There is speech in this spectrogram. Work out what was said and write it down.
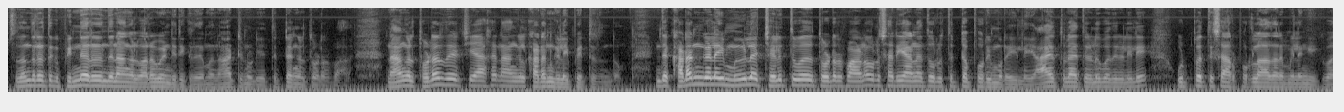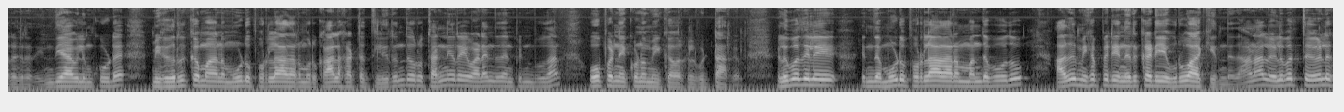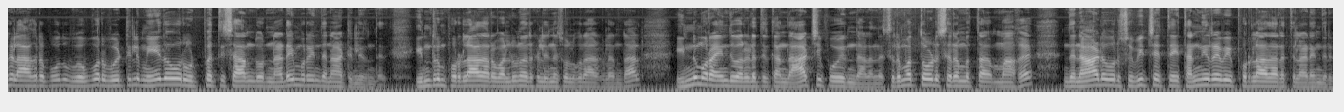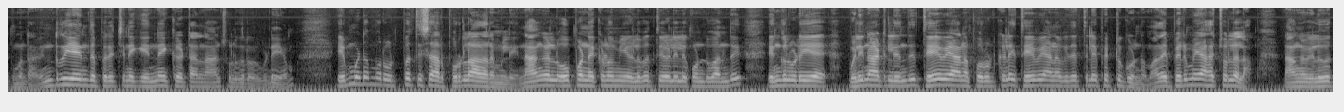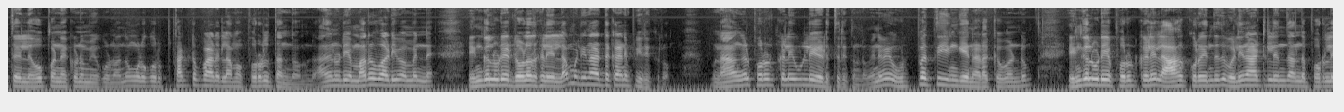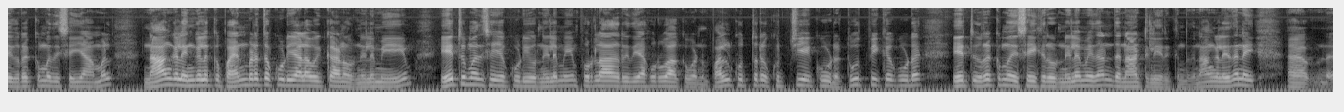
சுதந்திரத்துக்கு பின்னர் இருந்து நாங்கள் வர வேண்டியிருக்கிறது நம்ம நாட்டினுடைய திட்டங்கள் தொடர்பாக. நாங்கள் தொடர்ச்சியாக நாங்கள் கடன்களை பெற்றிருந்தோம். இந்த கடன்களை மீளச் செலுத்துவது தொடர்பான ஒரு சரியான ஒரு திட்ட பொறிமுறை இல்லை. ஆயிரத்தி தொள்ளாயிரத்தி எழுபதுகளிலே உற்பத்திசார் பொருளாதாரம் இலங்கைக்கு வருகிறது. இந்தியாவிலும் கூட மிக இறுக்கமான மூடு பொருளாதாரம் ஒரு காலகட்டத்தில் இருந்து ஒரு தன்னிறைவு அடைந்ததன் பின்புதான் ஓப்பன் எக்கனாமிக்கு அவர்கள் விட்டார்கள். எழுபதிலே இந்த மூடு பொருளாதாரம் வந்தபோது அது மிகப்பெரிய நெருக்கடியை உருவாக்கியிருந்தது. ஆனால் எழுபத்து ஏழுகள் ஆகிற போது ஒவ்வொரு வீட்டிலும் ஏதோ ஒரு உற்பத்தி சார்ந்த ஒரு நடைமுறை இந்த நாட்டில் இருந்தது. இன்றும் பொருளாதார வல்லுநர்கள் என்ன சொல்கிறார்கள் என்றால் இன்னும் ஒரு ஐந்து வருடத்திற்கு அந்த ஆட்சி போயிருந்தால் அந்த சிரமத்தோடு சிரமத்தமாக இந்த நாடு ஒரு சுபிட்சத்தை தன்னிறைவை பொருளாதாரத்தில் அடைந்திருக்கும் என்றால் இன்றைய இந்த பிரச்சனைக்கு என்னை கேட்டால் நான் சொல்கிற ஒரு விடயம் எம்மிடம் ஒரு உற்பத்தி சார் பொருளாதாரம் இல்லை. நாங்கள் ஓப்பன் எக்கனாமி எழுபத்தி ஏழில் கொண்டு வந்து எங்களுடைய வெளிநாட்டிலிருந்து தேவையான பொருட்களை தேவையான விதத்திலே பெற்றுக்கொண்டோம் அதை பெருமையாக சொல்லலாம். நாங்கள் எழுபத்தேழில் ஓப்பன் எக்கனாமியை கொண்டு வந்து உங்களுக்கு ஒரு தட்டுப்பாடு இல்லாமல் பொருள் தந்தோம். அதனுடைய மறு வடிவம் என்ன? எங்களுடைய டொலர்களை எல்லாம் வெளிநாட்டுக்கு அனுப்பி இருக்கிறோம். நாங்கள் பொருட்களை உள்ளே எடுத்திருக்கின்றோம். எனவே உற்பத்தி இங்கே நடக்க வேண்டும்? எங்களுடைய பொருட்களில் ஆக குறைந்தது வெளிநாட்டிலிருந்து அந்த பொருளை இறக்குமதி செய்யாமல் நாங்கள் எங்களுக்கு பயன்படுத்தக்கூடிய அளவுக்கான ஒரு நிலைமையையும் ஏற்றுமதி செய்யக்கூடிய ஒரு நிலைமையும் பொருளாதார ரீதியாக உருவாக்க வேண்டும். பல் குத்துற குச்சியை கூட டூத்பிக்கை கூட ஏற்று இறக்குமதி செய்கிற ஒரு நிலைமை தான் இந்த நாட்டில் இருக்கின்றது. நாங்கள் எதனை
